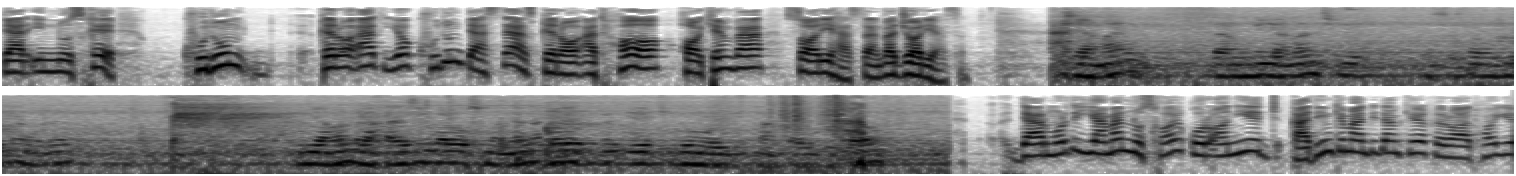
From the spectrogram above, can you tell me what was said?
در این نسخه کدوم قرائت یا کدوم دسته از قرائت ها حاکم و ساری هستند و جاری هستند. یمن در مورد یمن چی یمن بالاخره زیر بار عثمانیان یکی دو مورد در مورد یمن نسخه های قرآنی قدیم که من دیدم که قرائت های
